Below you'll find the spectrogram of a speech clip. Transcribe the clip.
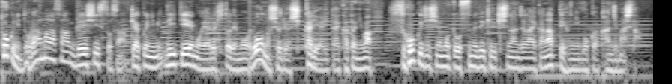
特にドラマーさんベーシストさん逆に DTM をやる人でもローの処理をしっかりやりたい方にはすごく自信を持ってお勧めできる機種なんじゃないかなっていうふうに僕は感じました。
